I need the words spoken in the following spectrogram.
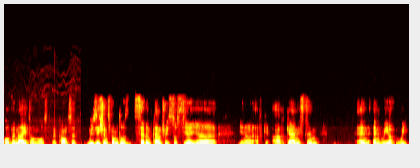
overnight almost, a concert. Musicians from those seven countries, so Syria, you know, Af- Afghanistan, and and we we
